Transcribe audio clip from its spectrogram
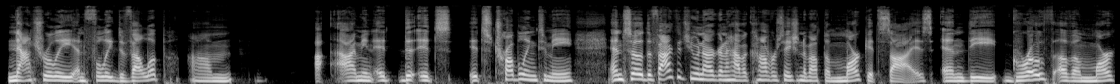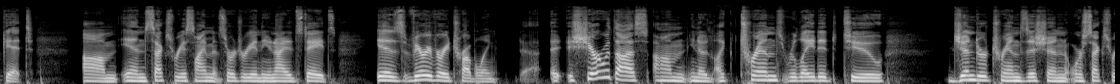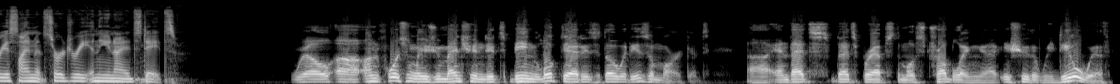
naturally and fully develop. Um, I, I mean, it, it's it's troubling to me. And so the fact that you and I are going to have a conversation about the market size and the growth of a market um, in sex reassignment surgery in the United States is very, very troubling. Uh, share with us, um, you know, like trends related to gender transition or sex reassignment surgery in the United States. Well, uh, unfortunately, as you mentioned, it's being looked at as though it is a market, uh, and that's that's perhaps the most troubling uh, issue that we deal with.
